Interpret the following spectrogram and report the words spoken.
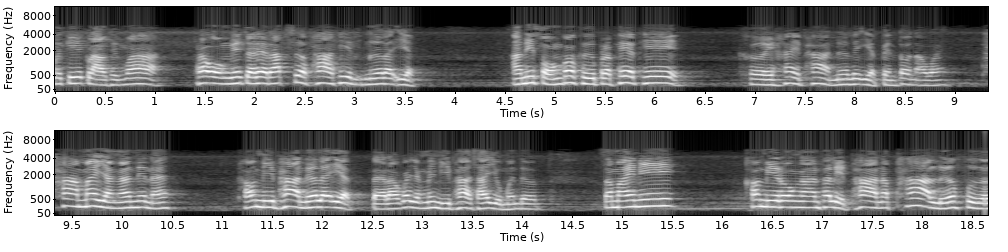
เมื่อกี้กล่าวถึงว่า พระองค์นี้จะได้รับเสื้อผ้าที่เนื้อละเอียดอันนี้สองก็คือประเภทที่เคยให้ผ้าเนื้อละเอียดเป็นต้นเอาไว้ ถ้าไม่อย่างนั้นเนี่ยนะ เขามีผ้าเนื้อละเอียด แต่เราก็ยังไม่มีผ้าใช้อยู่เหมือนเดิม สมัยนี้เขามีโรงงานผลิตผ้านะผ้าเหลือเฟือ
